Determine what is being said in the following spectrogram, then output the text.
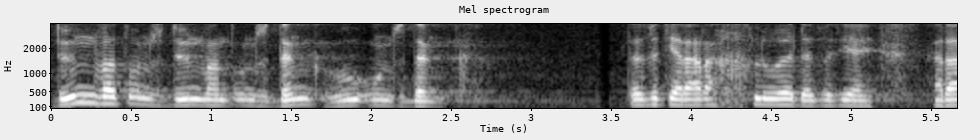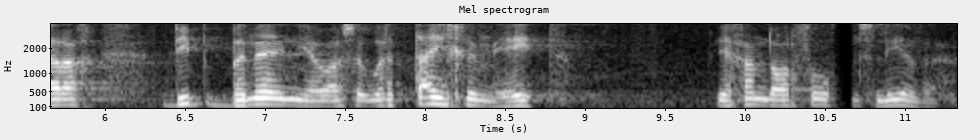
doen wat ons doen want ons dink hoe ons dink. Dit wat jy regtig glo, dit wat jy regtig diep binne in jou as 'n oortuiging het. Jy gaan daar volgens lewe.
